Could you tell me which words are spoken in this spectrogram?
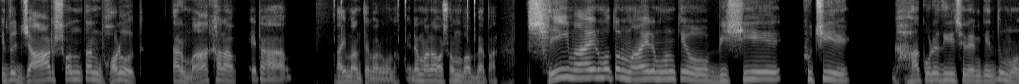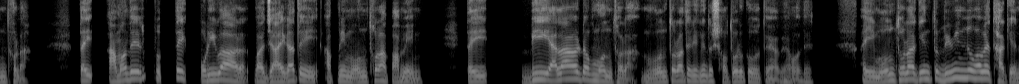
কিন্তু যার সন্তান ভরত, তার মা খারাপ, এটা ভাই মানতে পারব না। এটা মানে অসম্ভব ব্যাপার। সেই মায়ের মতন মায়ের মনকেও বিষিয়ে, খুচিয়ে, ঘা করে দিয়েছিলেন কিন্তু মন্থরা। তাই আমাদের প্রত্যেক পরিবার বা জায়গাতেই আপনি মন্থরা পাবেন। তাই be alert of Manthara Manthara থেকে কিন্তু সতর্ক হতে হবে আমাদের। এই মন্থরা কিন্তু বিভিন্নভাবে থাকেন।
